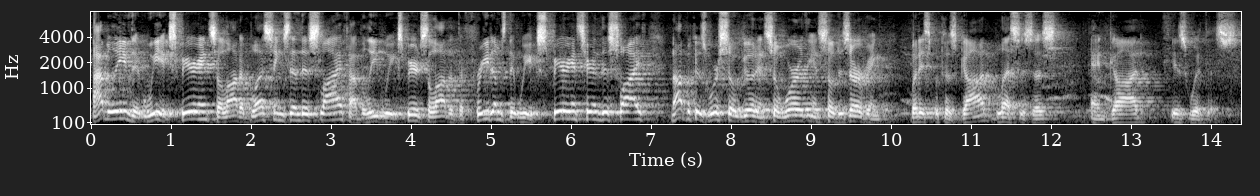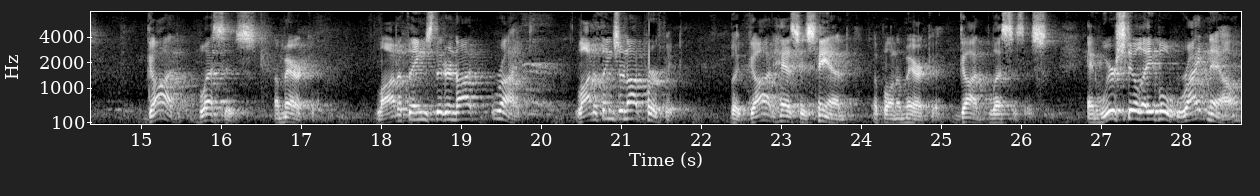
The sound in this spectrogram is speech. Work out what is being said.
I believe that we experience a lot of blessings in this life. I believe we experience a lot of the freedoms that we experience here in this life, not because we're so good and so worthy and so deserving, but it's because God blesses us and God is with us. God blesses America. A lot of things that are not right, a lot of things are not perfect, but God has His hand upon America. God blesses us. And we're still able right now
